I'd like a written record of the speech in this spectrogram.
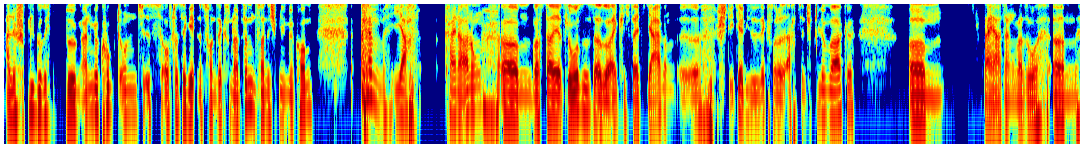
alle Spielberichtsbögen angeguckt und ist auf das Ergebnis von 625 Spielen gekommen. ja, keine Ahnung, ähm, was da jetzt los ist. Also eigentlich seit Jahren äh, steht ja diese 618 Spiele-Marke. Ähm, naja, sagen wir mal so, ähm,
